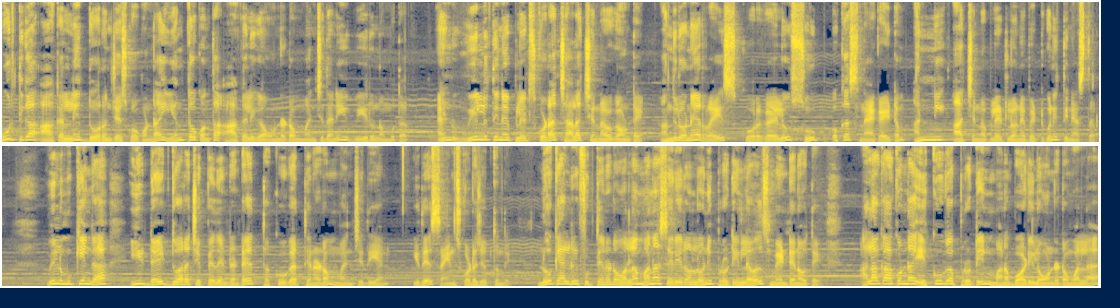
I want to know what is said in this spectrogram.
పూర్తిగా ఆకలిని దూరం చేసుకోకుండా ఎంతో కొంత ఆకలిగా ఉండటం మంచిదని వీరు నమ్ముతారు. అండ్ వీళ్ళు తినే ప్లేట్స్ కూడా చాలా చిన్నవిగా ఉంటాయి. అందులోనే రైస్ కూరగాయలు సూప్ ఒక స్నాక్ ఐటెం అన్నీ ఆ చిన్న ప్లేట్లోనే పెట్టుకుని తినేస్తారు. వీళ్ళు ముఖ్యంగా ఈ డైట్ ద్వారా చెప్పేది ఏంటంటే తక్కువగా తినడం మంచిది అని. ఇదే సైన్స్ కూడా చెప్తుంది. లో క్యాలరీ ఫుడ్ తినడం వల్ల మన శరీరంలోని ప్రోటీన్ లెవెల్స్ మెయింటైన్ అవుతాయి. అలా కాకుండా ఎక్కువగా ప్రోటీన్ మన బాడీలో ఉండటం వల్ల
